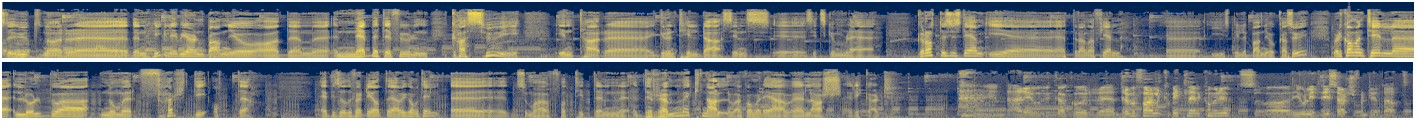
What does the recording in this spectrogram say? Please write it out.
høres det ut når uh, den hyggelige bjørnen Banjo og den uh, nebbete fuglen Kasui inntar uh, Gruntilda sin, sitt skumle grottesystem i et eller annet fjell i spillet Banjo Kazooie. Velkommen til Lolbua nummer 48. Episode 48 har vi kommet til, som har fått tittelen 'Drømmeknall'. Hva kommer det av, Lars Rikard? Det her er jo uka hvor eh, Drømmefall-kapitler kommer ut. Og gjorde litt research og fant ut at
